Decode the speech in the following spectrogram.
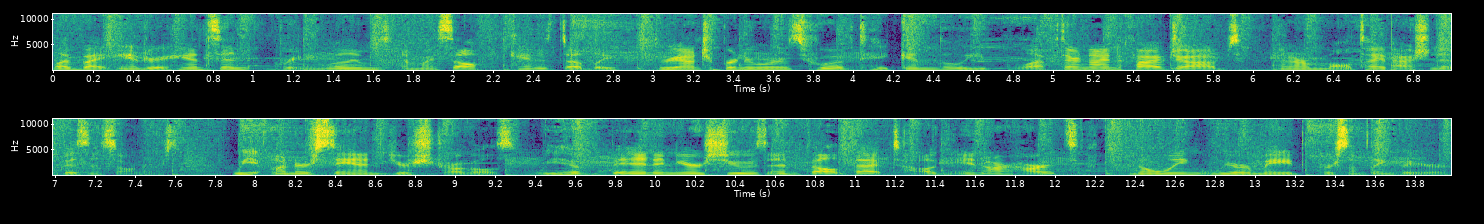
led by Andrea Hanson, Brittany Williams, and myself, Candace Dudley, three entrepreneurs who have taken the leap, left their nine to five jobs, and are multi passionate business owners. We understand your struggles. We have been in your shoes and felt that tug in our hearts, knowing we are made for something bigger.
